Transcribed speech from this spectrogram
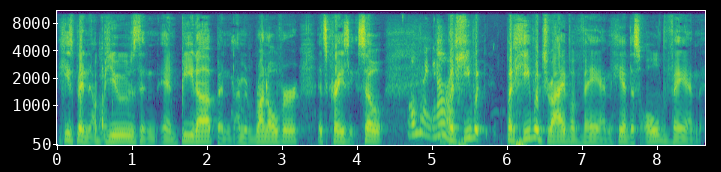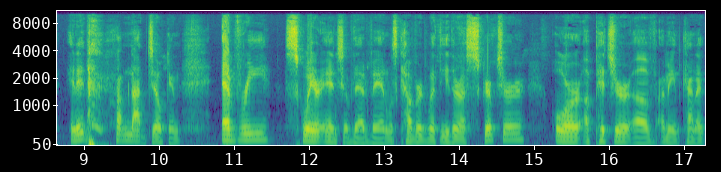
he's been abused and and beat up and I mean run over. It's crazy. So oh my god. but he would but he would drive a van he had this old van and it i'm not joking every square inch of that van was covered with either a scripture or a picture of i mean kind of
